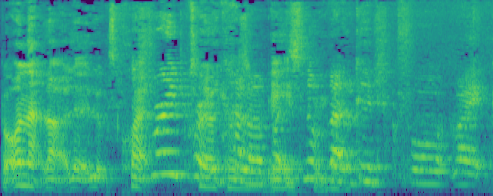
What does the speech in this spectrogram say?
but on that light, it looks quite it's very pretty colour, but it's not that good for like.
